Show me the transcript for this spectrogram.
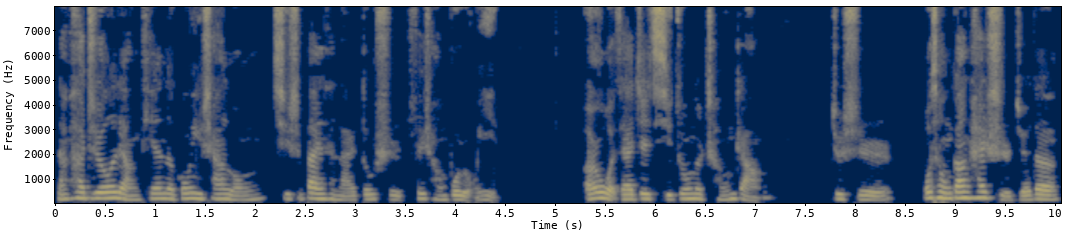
哪怕只有两天的公益沙龙，其实办下来都是非常不容易。而我在这其中的成长，就是我从刚开始觉得，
